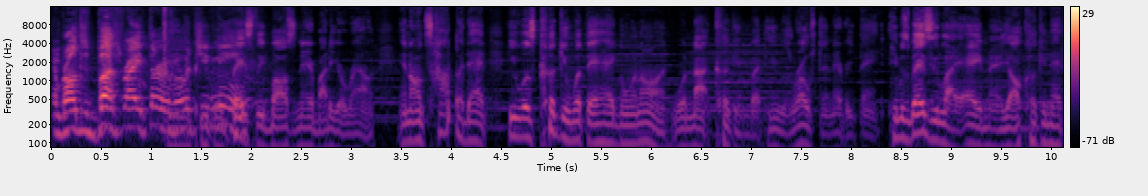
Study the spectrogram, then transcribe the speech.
And bro just bust right through. Bro, what you mean? Basically bossing everybody around. And on top of that, he was cooking what they had going on. Well, not cooking, but he was roasting everything. He was basically like, hey man, y'all cooking that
